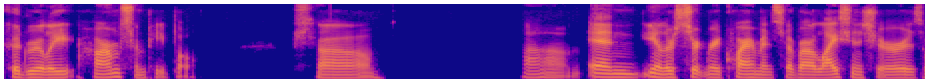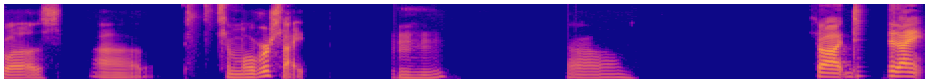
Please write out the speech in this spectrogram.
could really harm some people. So, um, and you know, there's certain requirements of our licensure as well as uh, some oversight. mm-hmm. So, so uh, did I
